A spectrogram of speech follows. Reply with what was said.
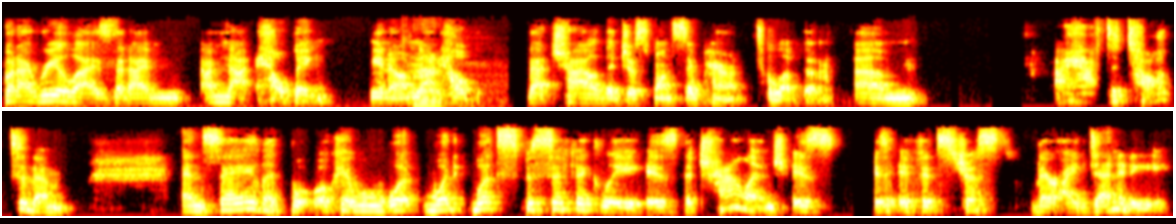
but I realize that I'm I'm not helping. You know, I'm right. not helping that child that just wants their parent to love them. Um, I have to talk to them and say, like, okay, well, what what what specifically is the challenge? Is, is if it's just their identity,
